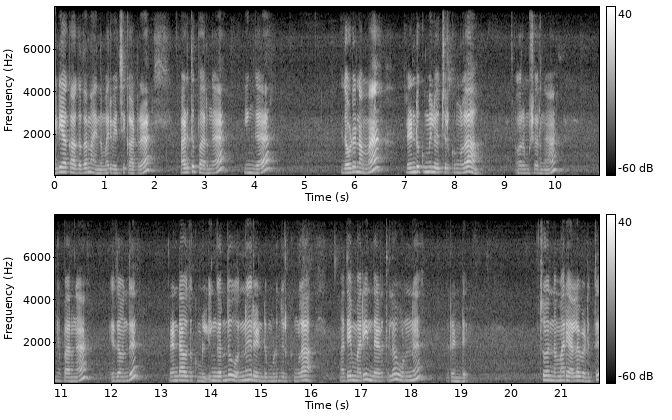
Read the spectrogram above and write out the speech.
ஐடியாக்காக தான் நான் இந்த மாதிரி வச்சு காட்டுறேன். அடுத்து பாருங்கள் இங்கே இதோடு நம்ம ரெண்டு குமிழ் வச்சுருக்கோங்களா? ஒரு நிமிஷம் இருங்க. இங்கே பாருங்கள் இது வந்து ரெண்டாவது குமிழ். இங்கேருந்து ஒன்று ரெண்டு முடிஞ்சிருக்குங்களா? அதே மாதிரி இந்த இடத்துல ஒன்று ரெண்டு. ஸோ இந்த மாதிரி அளவெடுத்து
